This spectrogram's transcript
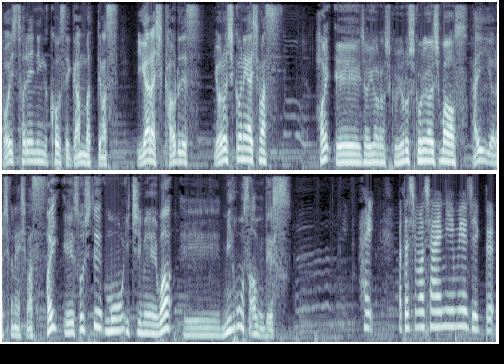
ボイストレーニングコースで頑張ってます。五十嵐薫です。よろしくお願いします。はい、えー、じゃあ五十嵐くんよろしくお願いします。はい、よろしくお願いします。はい、えー、そしてもう1名は、えー、美穂さんです。はい。私もシャイニーミュージック、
